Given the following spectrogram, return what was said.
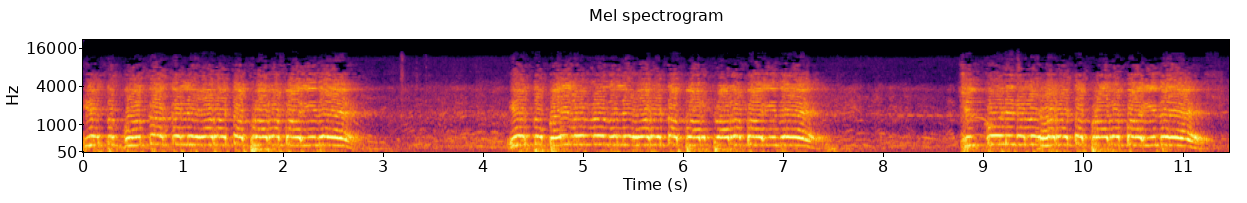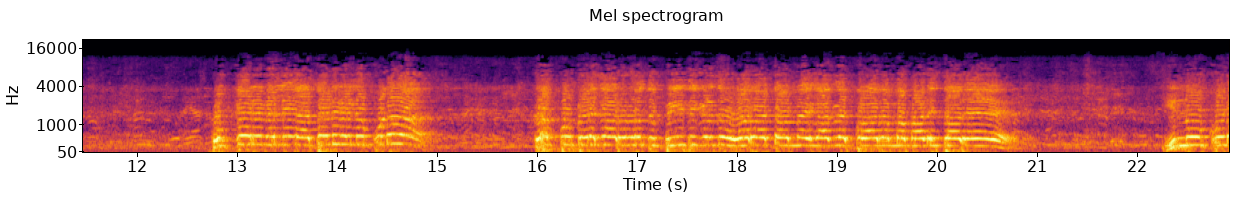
ಇವತ್ತು ಗೋಕಾಕಲ್ಲಿ ಹೋರಾಟ ಪ್ರಾರಂಭ ಆಗಿದೆ. ಇವತ್ತು ಬೈಲಂಗಣದಲ್ಲಿ ಹೋರಾಟ ಪ್ರಾ- ಪ್ರಾರಂಭ ಆಗಿದೆ. ಚಿಕ್ಕೋಡಿನಲ್ಲಿ ಹೋರಾಟ ಪ್ರಾರಂಭ ಆಗಿದೆ. ಹುಕ್ಕೇರಿನಲ್ಲಿ ಅಥಣಿಯನ್ನು ಕೂಡ ಕಪ್ಪು ಬೆಳೆಗಾರರು ಒಂದು ಬೀದಿಗಿಳಿದು ಹೋರಾಟವನ್ನು ಈಗಾಗಲೇ ಪ್ರಾರಂಭ ಮಾಡಿದ್ದಾರೆ. ಇನ್ನೂ ಕೂಡ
